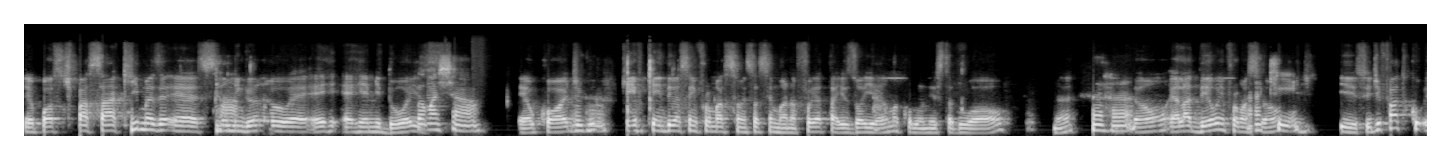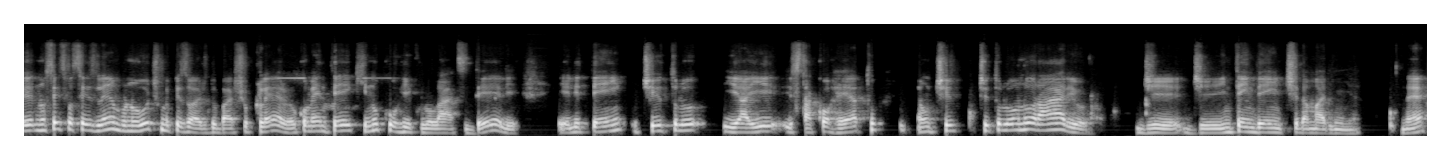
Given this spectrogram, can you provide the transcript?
Eu posso te passar aqui, mas é, é se não me engano é RM2. Vamos achar é o código. Uhum. Quem, quem, deu essa informação essa semana foi a Thais Oyama, colunista do UOL, né? Uhum. Então, ela deu a informação. Aqui. Isso, e de fato, não sei se vocês lembram, no último episódio do Baixo Clero, eu comentei que no currículo Lattes dele, ele tem o título, e aí está correto, é um título honorário de, de intendente da Marinha né?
